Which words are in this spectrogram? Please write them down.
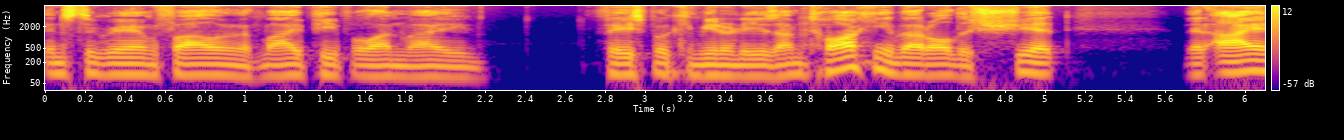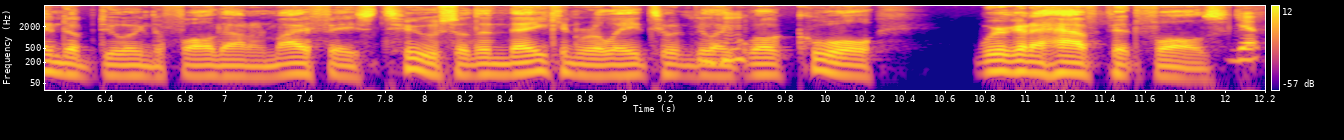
Instagram following, with my people on my Facebook community is I'm talking about all the shit that I end up doing to fall down on my face too. So then they can relate to it and be like, mm-hmm. well, cool, we're gonna have pitfalls. Yep.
